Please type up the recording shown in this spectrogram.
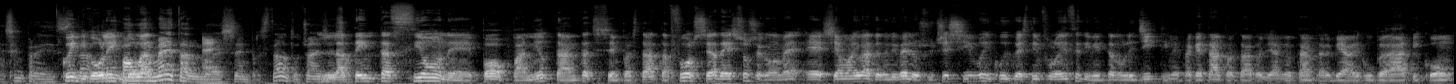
è sempre Quindi stato. volendo Power la- metal eh. è sempre stato. Cioè, nel La senso- tentazione pop anni 80 c'è sempre stata, forse adesso secondo me è- siamo arrivati ad un livello successivo in cui queste influenze diventano legittime, perché tanto tra l'altro gli anni 80 li abbiamo recuperati con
